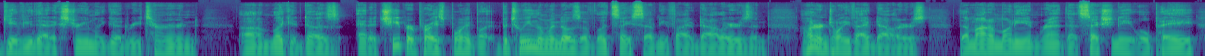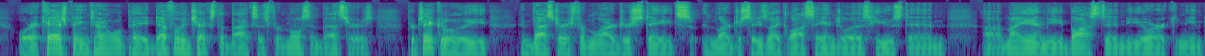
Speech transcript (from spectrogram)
give you that extremely good return um, like it does at a cheaper price point. But between the windows of let's say $75 and $125, the amount of money in rent that Section 8 will pay or a cash paying tenant will pay definitely checks the boxes for most investors, particularly investors from larger states in larger cities like Los Angeles, Houston, uh, Miami, Boston, New York. I mean,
